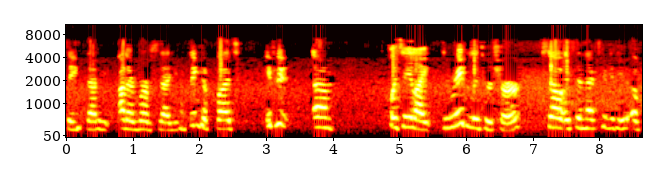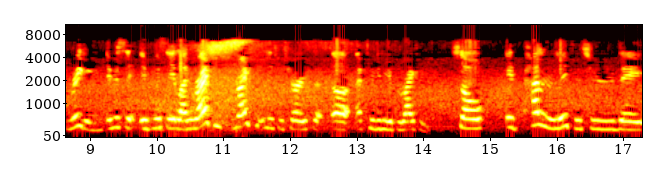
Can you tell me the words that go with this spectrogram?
things that other verbs that you can think of. But if you um, say like read literature, so it's an activity of reading. If we say if we say like writing, write literature is an activity of writing. So it's highly related to the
